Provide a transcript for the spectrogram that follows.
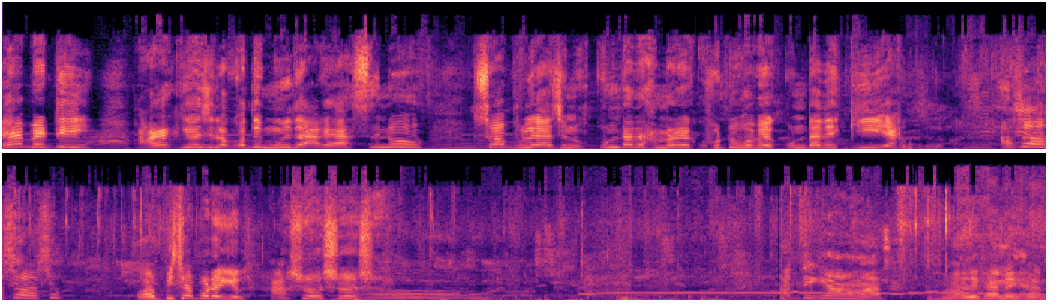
এ বেটি আগে কি হয়েছিল কত মুই তো আগে আসছিনু সব ভুলে আছিনু কোনটাতে আমার খটু হবে কোনটাতে কি এক ছিল আসো আসো আসো ওর পিছা পড়ে গেল আসো আসো আসো আমার এখানে এখান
